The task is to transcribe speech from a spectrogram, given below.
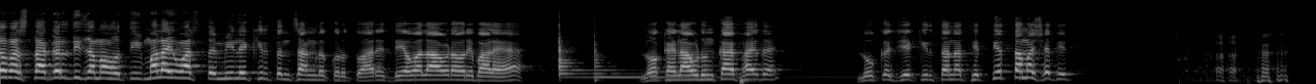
पुढे बसता गर्दी जमा होती मलाही वाचतं मी लय कीर्तन चांगलं करतो. अरे देवाला आवडाव रे बाळ्या. लोकायला आवडून काय फायदा आहे? लोक जे कीर्तनात आहेत तेच तमाशात आहेत.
